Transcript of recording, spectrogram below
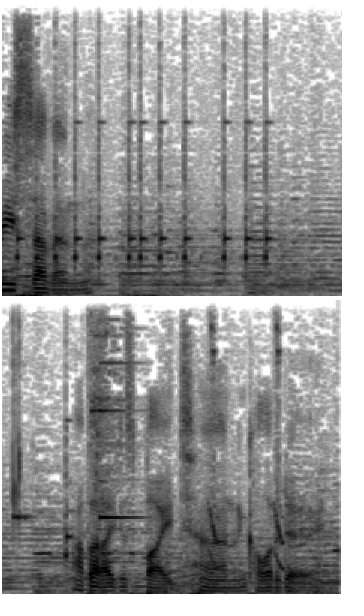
37. How about I just buy 10 and call it a day?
